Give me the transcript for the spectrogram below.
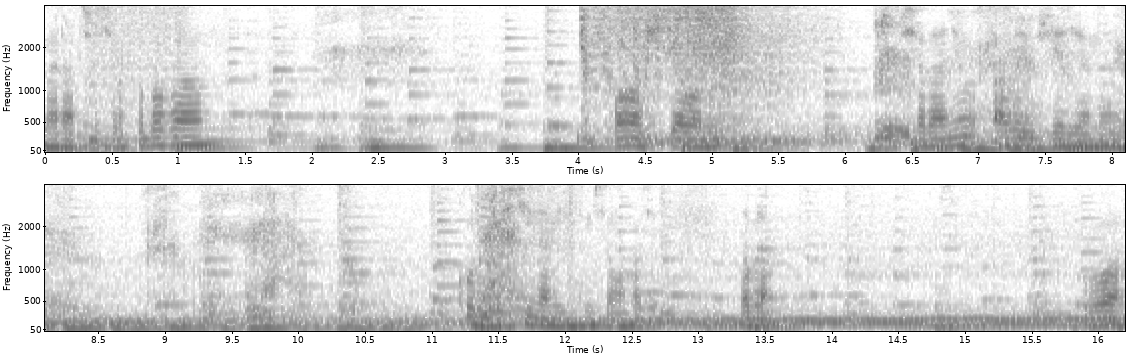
Kamera trzecioosobowa. O, ścięło mi w siadaniu, ale już jedziemy. Kurczę, ścina mi w tym samochodzie. Dobra. Ło.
